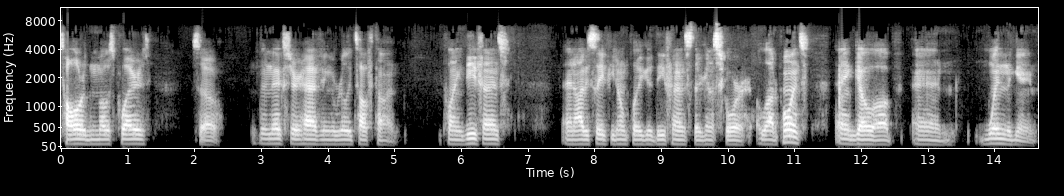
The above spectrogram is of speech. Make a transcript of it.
taller than most players. So the Knicks are having a really tough time playing defense. And obviously, if you don't play good defense, they're going to score a lot of points and go up and win the game.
